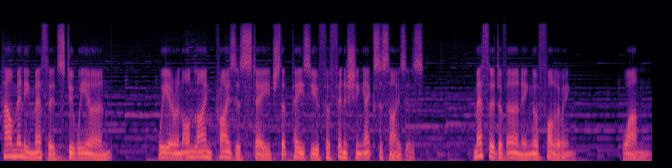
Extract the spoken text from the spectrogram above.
How many methods do we earn? We are an online prizes stage that pays you for finishing exercises. Method of earning are following. 1.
